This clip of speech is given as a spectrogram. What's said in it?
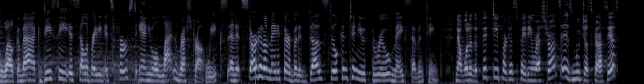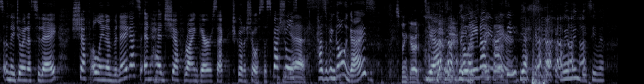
Welcome back. DC is celebrating its first annual Latin Restaurant Weeks, and it started on May 3rd, but it does still continue through May 17th. Now, one of the 50 participating restaurants is Muchas Gracias, and they join us today. Chef Elena Venegas and head chef Ryan Garisek are going to show us the specials. Yes. How's it been going, guys? It's been good. Yeah. Busy. Elena, It's you been busy? Yes, women busy.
